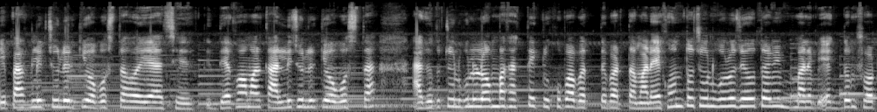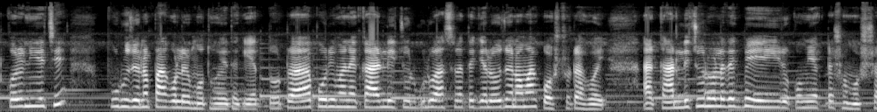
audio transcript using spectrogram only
এ পাগলির চুলের কি অবস্থা হয়ে আছে? দেখো আমার কার্লি চুলের কি অবস্থা। আগে তো চুলগুলো লম্বা থাকতে একটু খোপা বাঁধতে পারতাম, আর এখন তো চুলগুলো যেহেতু আমি মানে একদম শর্ট করে নিয়েছি, পুরো যেন পাগলের মতো হয়ে থাকে। এতটা পরিমাণে কার্লি চুলগুলো আশ্রাতে গেলেও যেন আমার কষ্টটা হয়। আর কার্লি চুল হলে দেখবে এইরকমই একটা সমস্যা।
